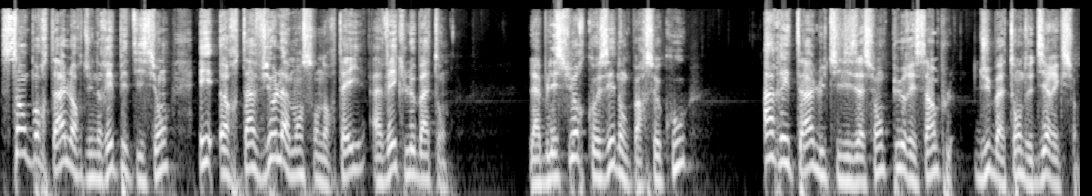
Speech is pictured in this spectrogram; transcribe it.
s'emporta lors d'une répétition et heurta violemment son orteil avec le bâton. La blessure causée donc par ce coup arrêta l'utilisation pure et simple du bâton de direction.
